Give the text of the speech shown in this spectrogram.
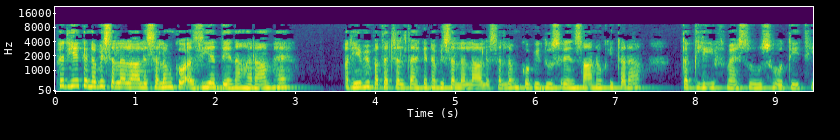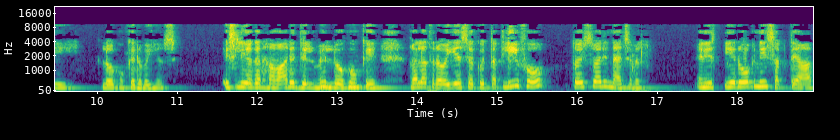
پھر یہ کہ نبی صلی اللہ علیہ وسلم کو ازیت دینا حرام ہے اور یہ بھی پتہ چلتا ہے کہ نبی صلی اللہ علیہ وسلم کو بھی دوسرے انسانوں کی طرح تکلیف محسوس ہوتی تھی لوگوں کے رویوں سے۔ اس لیے اگر ہمارے دل میں لوگوں کے غلط رویے سے کوئی تکلیف ہو تو اس ویری نیچرل۔ یعنی یہ روک نہیں سکتے آپ،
